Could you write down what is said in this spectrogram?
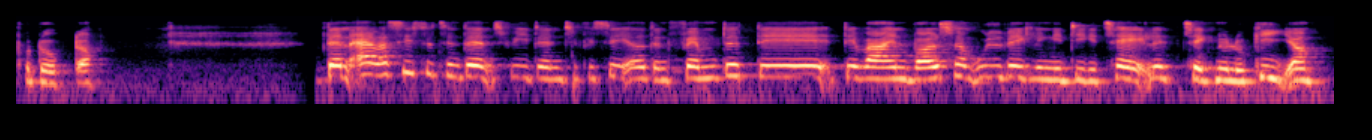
produkter. Den aller sidste tendens, vi identificerede, den femte, det, det var en voldsom udvikling i digitale teknologier.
